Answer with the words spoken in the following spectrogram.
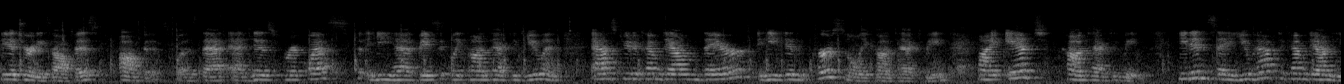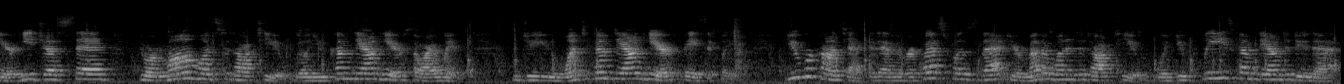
The attorney's office. Office. Was that at his request? He had basically contacted you and asked you to come down there. He didn't personally contact me. My aunt contacted me. He didn't say, you have to come down here. He just said, your mom wants to talk to you. Will you come down here? So I went. Do you want to come down here? Basically. You were contacted and the request was that your mother wanted to talk to you. Would you please come down to do that?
